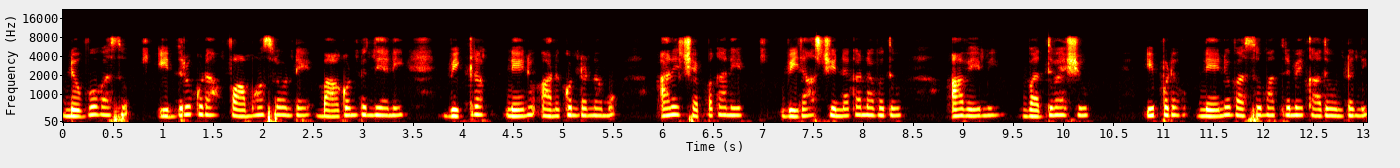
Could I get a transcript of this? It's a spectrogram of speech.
నువ్వు వసు ఇద్దరు కూడా ఫామ్ హౌస్లో ఉంటే బాగుంటుంది అని విక్రమ్ నేను అనుకుంటున్నాము అని చెప్పగానే విరాస్ చిన్నగా నవ్వుతూ అవేమి? వద్దు వశు ఇప్పుడు నేను వసు మాత్రమే కాదు ఉంటుంది.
